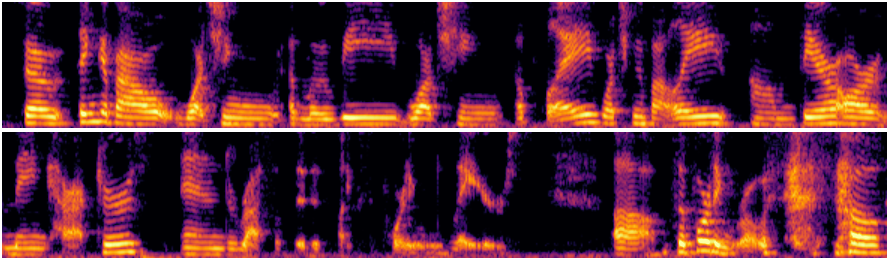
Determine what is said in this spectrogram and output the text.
So think about watching a movie, watching a play, watching a ballet. Um, there are main characters, and the rest of it is like supporting layers, uh, supporting roles. so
